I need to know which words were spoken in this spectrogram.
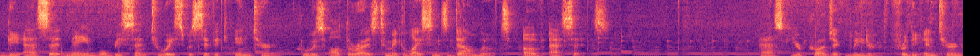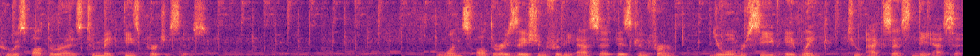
The asset name will be sent to a specific intern who is authorized to make licensed downloads of assets. Ask your project leader for the intern who is authorized to make these purchases. Once authorization for the asset is confirmed, you will receive a link to access the asset.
